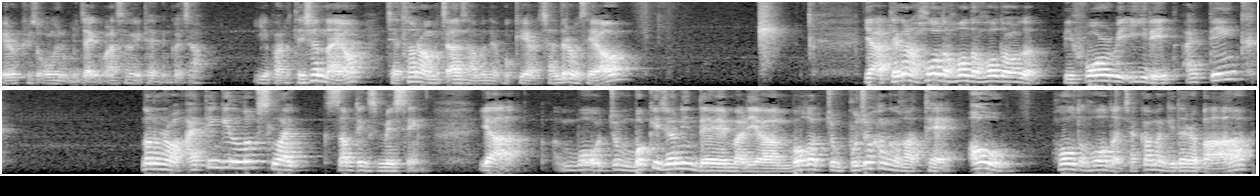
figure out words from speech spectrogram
이렇게 해서 오늘 문장이 완성이 되는 거죠. 이해 바로 되셨나요? 제 턴을 한번 짜서 한번 해볼게요. 잘 들어보세요. 야, 대건아, hold on, hold on, hold on, hold on. Before we eat it, I think No, no, no. I think it looks like something's missing. 야, 뭐 좀 먹기 전인데 말이야. 뭐가 좀 부족한 것 같아. Oh, hold on, hold on. 잠깐만 기다려봐.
